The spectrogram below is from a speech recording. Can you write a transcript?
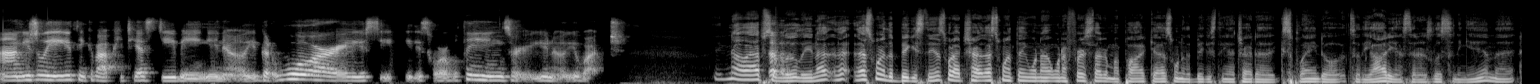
Um, usually you think about PTSD being, you know, you go to war, you see these horrible things, or, you know, you watch no, absolutely, and I, that's one of the biggest things. That's what I try. That's one thing when I when I first started my podcast. One of the biggest things I try to explain to to the audience that is listening in that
